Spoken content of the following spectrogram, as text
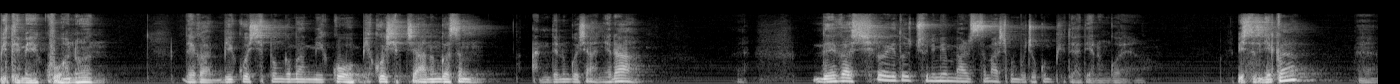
믿음의 구원은 내가 믿고 싶은 것만 믿고 믿고 싶지 않은 것은 안 되는 것이 아니라 내가 싫어해도 주님이 말씀하시면 무조건 믿어야 되는 거예요 믿습니까? 네.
